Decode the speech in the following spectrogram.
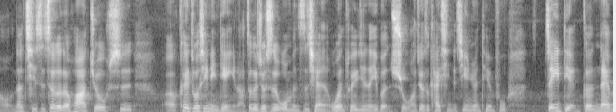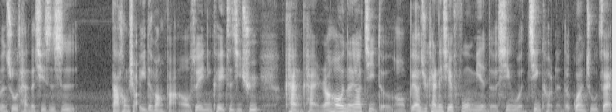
哦，那其实这个的话就是，呃，可以做心灵电影啦。这个就是我们之前我很推荐的一本书啊，就是《开启你的惊人天赋》。这一点跟那本书谈的其实是大同小异的方法哦，所以你可以自己去看看。然后呢，要记得哦，不要去看那些负面的新闻，尽可能的关注在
